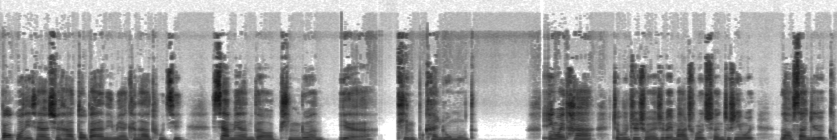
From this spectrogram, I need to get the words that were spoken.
包括你现在去他豆瓣里面看他的图集，下面的评论也挺不堪入目的。因为他这部剧首先是被骂出了圈，就是因为老三这个梗，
